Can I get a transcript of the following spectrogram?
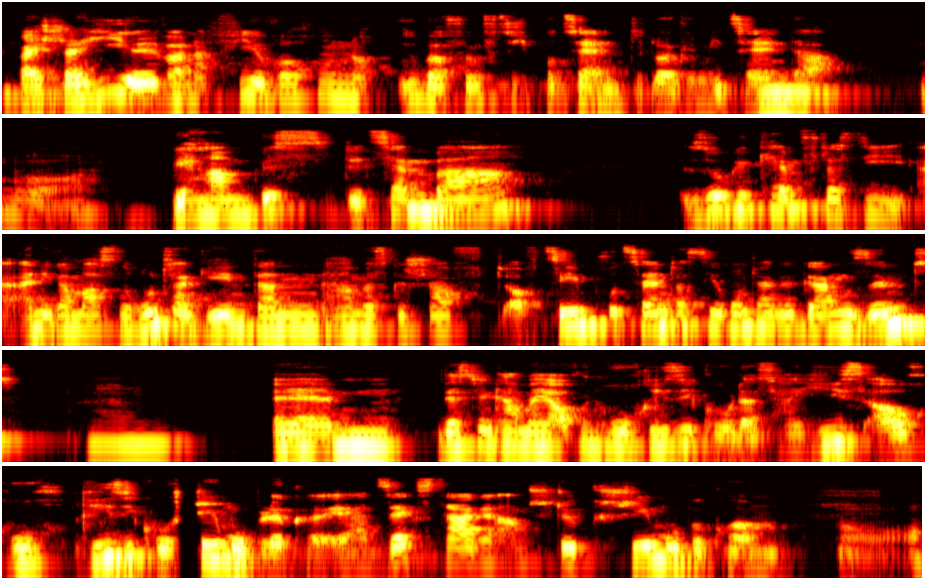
Bei mhm. Shahil war nach vier Wochen noch über 50 Prozent Leukämiezellen da. Boah. Wir haben bis Dezember so gekämpft, dass die einigermaßen runtergehen. Dann haben wir es geschafft auf 10 Prozent, dass die runtergegangen sind. Mhm. Ähm, deswegen kam er ja auch in Hochrisiko. Das hieß auch Hochrisiko-Chemoblöcke. Er hat sechs Tage am Stück Chemo bekommen. Oh.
